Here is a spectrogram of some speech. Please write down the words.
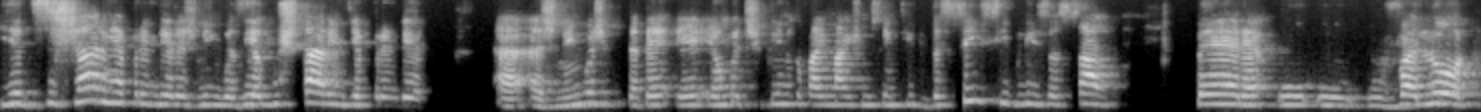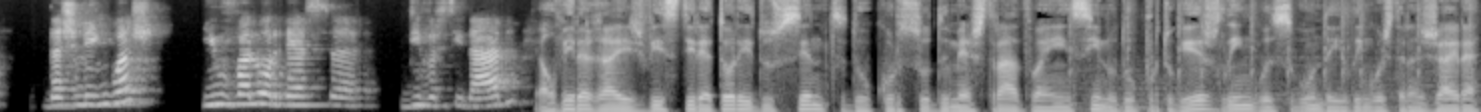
e a desejarem aprender as línguas e a gostarem de aprender as línguas. Portanto, é, é, é, uma disciplina que vai mais no sentido da sensibilização para o, o, o valor das línguas e o valor dessa diversidade. Elvira Reis, vice-diretora e docente do curso de mestrado em ensino do português, língua segunda e língua estrangeira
